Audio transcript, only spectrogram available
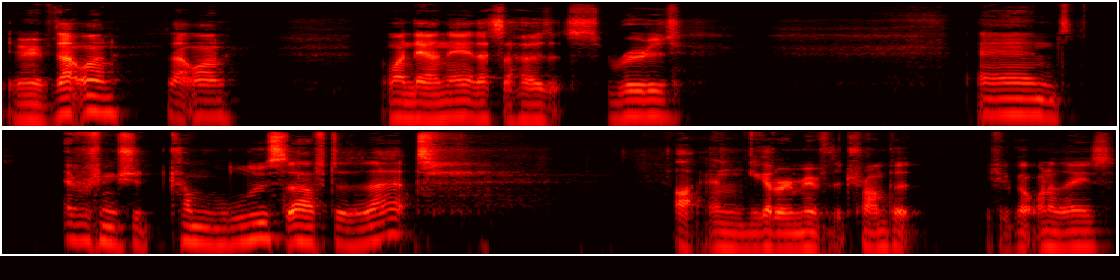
you remove that one, that one, the one down there, that's the hose that's rooted. And everything should come loose after that. Oh, and you got to remove the trumpet if you've got one of these,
